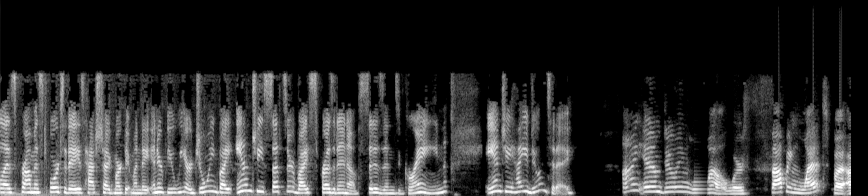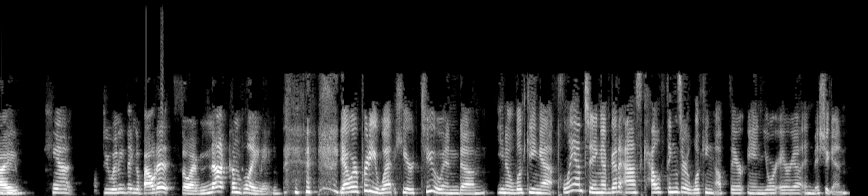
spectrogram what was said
Well, as promised for today's hashtag Market Monday interview, we are joined by Angie Setzer, Vice President of Citizens Grain. Angie, how you doing today? I am doing well. We're sopping wet, but mm-hmm. I can't do anything about it, so I'm not complaining. yeah, we're pretty wet here too. And, um, you know, looking at planting, I've got to ask how things are looking up there in your area in Michigan.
